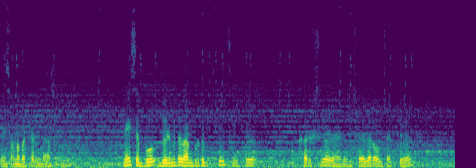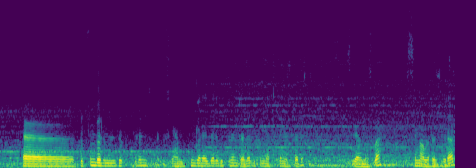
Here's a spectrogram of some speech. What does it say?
Neyse ona bakarım daha sonra. Neyse bu bölümü de ben burada bitireyim çünkü karışıyor yani bir şeyler olacak gibi. Ee, bütün bölümünü de bitirince, yani bütün görevleri bitirince de bütün map'i temizleriz silahımızla. Sim alırız biraz.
